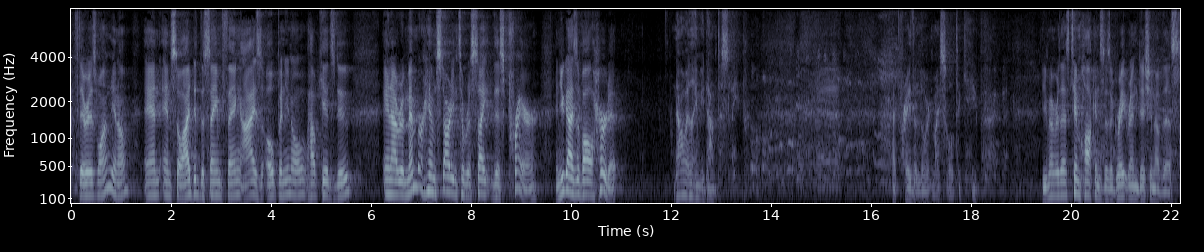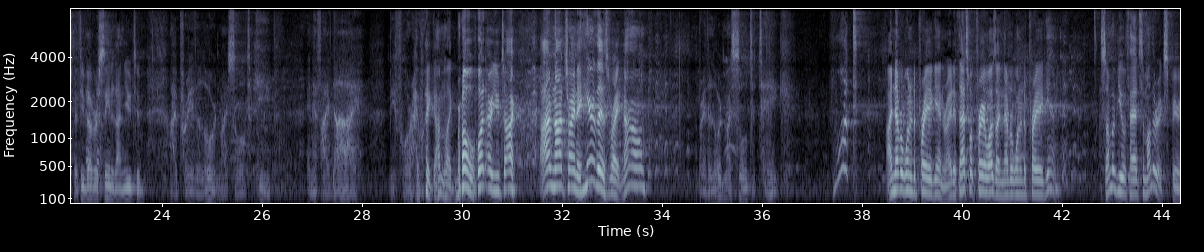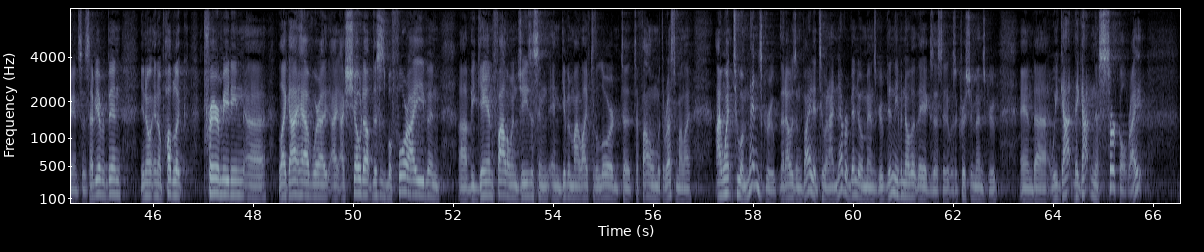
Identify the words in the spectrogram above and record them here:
if there is one, you know. And, and so I did the same thing, eyes open, you know how kids do. And I remember him starting to recite this prayer and you guys have all heard it. Now I lay me down to sleep. I pray the Lord my soul to keep. You remember this? Tim Hawkins does a great rendition of this, if you've ever seen it on YouTube. I pray the Lord my soul to keep. And if I die before I wake, I'm like, bro, what are you talking? I'm not trying to hear this right now. Pray the Lord my soul to take. What? I never wanted to pray again, right? If that's what prayer was, I never wanted to pray again. Some of you have had some other experiences. Have you ever been, you know, in a public prayer meeting uh, like I have where I, I, showed up? This is before I even uh, began following Jesus and, and giving my life to the Lord to, to follow Him with the rest of my life. I went to a men's group that I was invited to, and I'd never been to a men's group, didn't even know that they existed. It was a Christian men's group. And uh, we got, they got in this circle, right?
